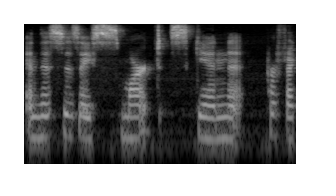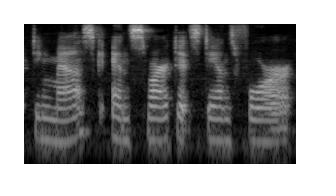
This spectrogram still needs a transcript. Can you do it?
And this is a smart skin perfecting mask. And smart it stands for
